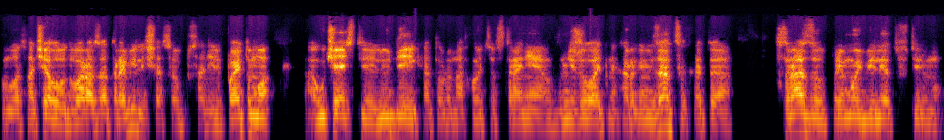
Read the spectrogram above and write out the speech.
Вот, сначала его два раза отравили, сейчас его посадили. Поэтому а, участие людей, которые находятся в стране в нежелательных организациях, это сразу прямой билет в тюрьму.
